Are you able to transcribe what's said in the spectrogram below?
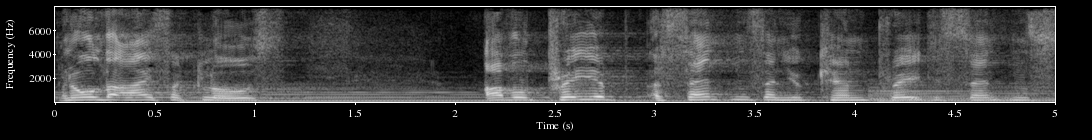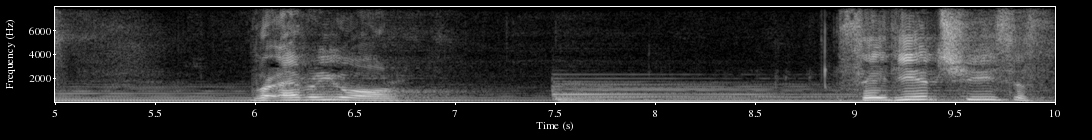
And all the eyes are closed. I will pray a, a sentence, and you can pray this sentence wherever you are. Say, Dear Jesus,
